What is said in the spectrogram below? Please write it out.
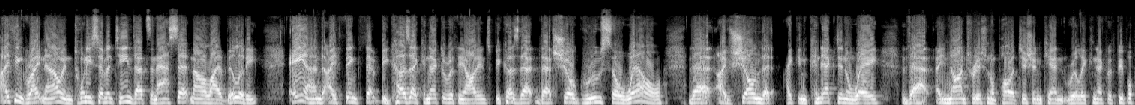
I think right now in 2017, that's an asset, not a liability. And I think that because I connected with the audience, because that, that show grew so well, that I've shown that I can connect in a way that a non traditional politician can really connect with people.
